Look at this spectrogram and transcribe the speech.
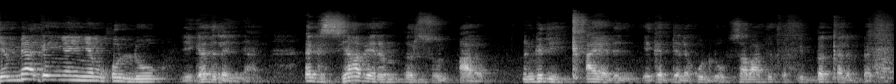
የሚያገኘኝም ሁሉ ይገድለኛል። እግዚአብሔርም እርሱን አለው እንግዲህ ቃየንን የገደለ ሁሉ ሰባት እጥፍ ይበቀልበታል።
